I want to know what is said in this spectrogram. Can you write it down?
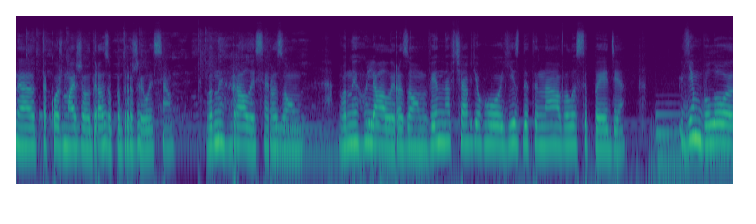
е, також майже одразу подружилися. Вони гралися разом, вони гуляли разом. Він навчав його їздити на велосипеді. Їм було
